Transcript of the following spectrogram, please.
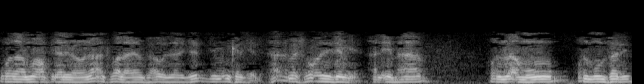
ولا معطي لما منعت ولا ينفع ذا الجد منك الجد. هذا مشروع للجميع. الإمام والمأموم والمنفرد.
